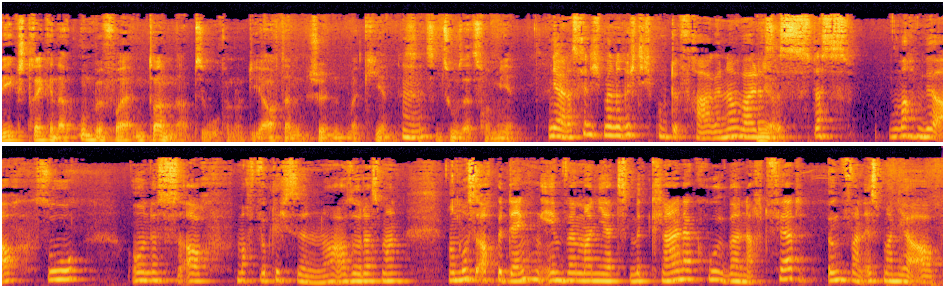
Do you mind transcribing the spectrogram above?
Wegstrecke nach unbefeuerten Tonnen absuchen und die auch dann schön markieren. Das ist mhm. jetzt ein Zusatz von mir. Ja, das finde ich mal eine richtig gute Frage, ne? weil das ja. ist, das machen wir auch so und das ist auch macht wirklich Sinn. Ne? Also dass man man muss auch bedenken, eben wenn man jetzt mit kleiner Crew über Nacht fährt, irgendwann ist man ja auch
